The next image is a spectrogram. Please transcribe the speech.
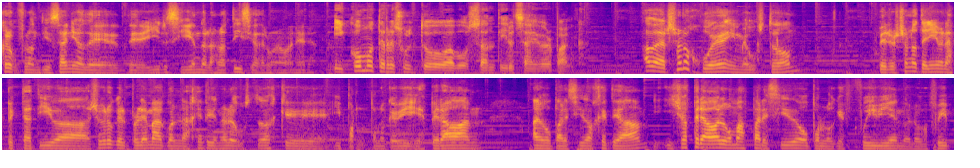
creo que fueron 10 años de, de ir siguiendo las noticias de alguna manera. ¿Y cómo te resultó a vos, Santi, el Cyberpunk? A ver, yo lo jugué y me gustó, pero yo no tenía una expectativa. Yo creo que el problema con la gente que no le gustó es que, y por, lo que vi, esperaban algo parecido a GTA. Y yo esperaba algo más parecido, por lo que fui viendo, lo que fui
